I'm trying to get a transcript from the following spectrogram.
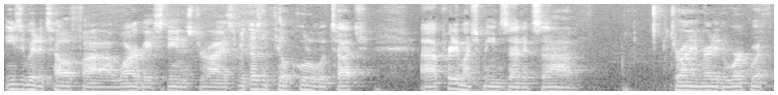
easy way to tell if uh, water-based stain is dry is if it doesn't feel cool to the touch, uh, pretty much means that it's uh, dry and ready to work with.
